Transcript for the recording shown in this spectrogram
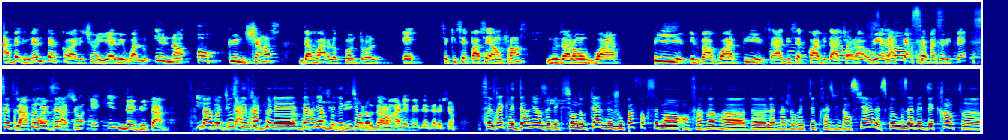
avec l'intercoalition Yewi Wallou, il n'a aucune chance d'avoir le contrôle. Et ce qui s'est passé en France, nous allons voir pire, il va voir pire. C'est-à-dire cette cohabitation-là, ou bien la perte de majorité, la cohabitation est inévitable. Bah, c'est vrai que les dernières élections locales. C'est vrai que les dernières élections locales ne jouent pas forcément en faveur euh, de la majorité présidentielle. Est-ce que vous avez des craintes euh,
